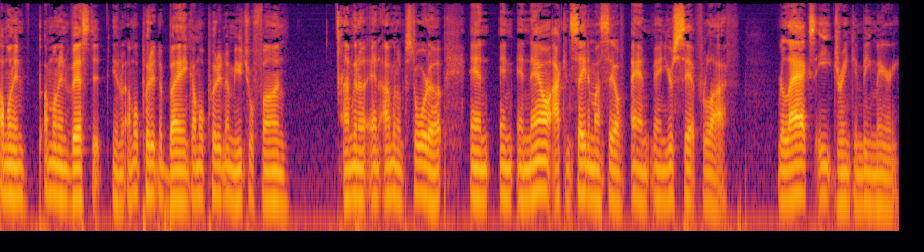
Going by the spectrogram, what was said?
I'm going to I'm going to invest it. In, I'm going to put it in a bank. I'm going to put it in a mutual fund. I'm gonna and I'm gonna store it up, and and and now I can say to myself, and and you're set for life. Relax, eat, drink, and be merry.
